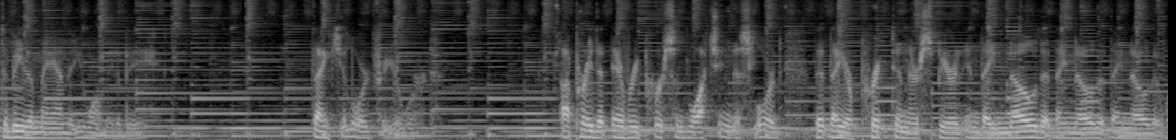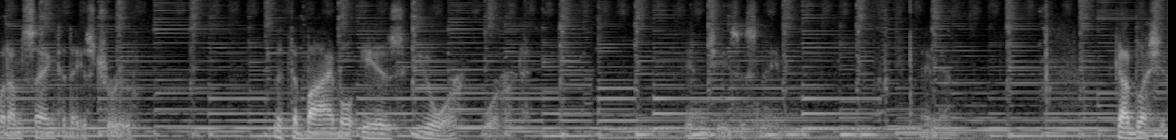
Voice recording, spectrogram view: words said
to be the man that you want me to be. Thank you, Lord, for your word. I pray that every person watching this, Lord, that they are pricked in their spirit and they know that they know that they know that what I'm saying today is true. That the Bible is your word. In Jesus' name. God bless you.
